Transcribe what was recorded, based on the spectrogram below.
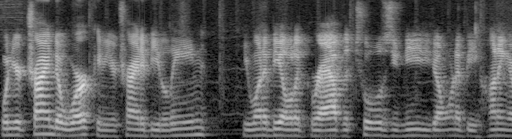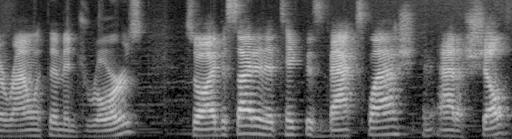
when you're trying to work and you're trying to be lean, you want to be able to grab the tools you need. You don't want to be hunting around with them in drawers. So I decided to take this backsplash and add a shelf.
